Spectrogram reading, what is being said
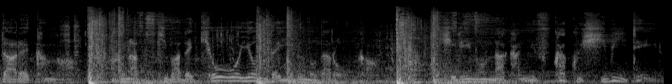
誰かが船着き場で経を読んでいるのだろうか。霧の中に深く響いている。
